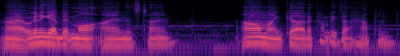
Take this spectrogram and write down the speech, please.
Alright, we're gonna get a bit more iron this time. Oh my god, I can't believe that happened.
